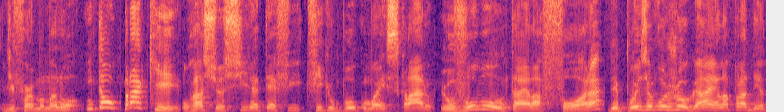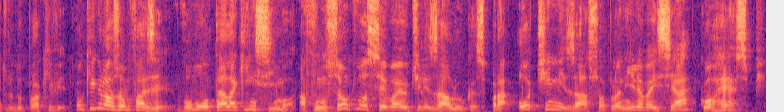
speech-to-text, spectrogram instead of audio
de forma manual. Então, para que o raciocínio até fique um pouco mais claro, eu vou montar ela fora, depois eu vou jogar ela para dentro do PROC-V. Então, o que, que nós vamos fazer? Vou montar ela aqui em cima. Ó. A função que você vai utilizar, Lucas, para otimizar a sua planilha vai ser a CORRESP.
